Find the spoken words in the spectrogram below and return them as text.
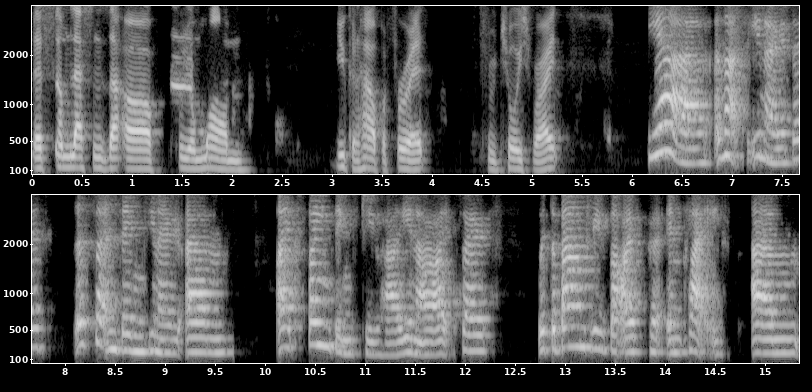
there's some lessons that are for your mom. You can help her through it through choice, right? Yeah, and that's you know, there's there's certain things you know. Um, I explain things to her, you know. So with the boundaries that I've put in place, um,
